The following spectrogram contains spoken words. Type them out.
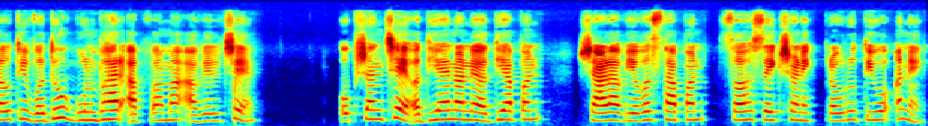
સૌથી વધુ ગુણભાર આપવામાં આવેલ છે? ઓપ્શન છે, અધ્યયન અને અધ્યાપન, શાળા વ્યવસ્થાપન, સહશૈક્ષણિક પ્રવૃત્તિઓ અને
